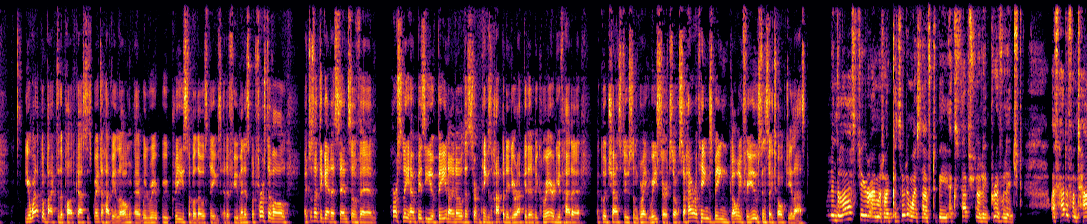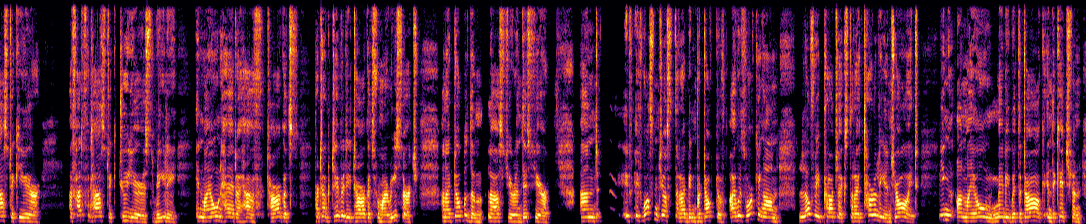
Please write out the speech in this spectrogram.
You're welcome back to the podcast. It's great to have you along. Uh, we'll re- reprise some of those things in a few minutes. But first of all, I just had to get a sense of um, personally how busy you've been. I know that certain things have happened in your academic career and you've had a, a good chance to do some great research. So, so how are things been going for you since I talked to you last? Well, in the last year, Emmett, I consider myself to be exceptionally privileged. I've had a fantastic year. I've had a fantastic two years, really. In my own head, I have targets, productivity targets for my research and I doubled them last year and this year. And it, it wasn't just that I've been productive. I was working on lovely projects that I thoroughly enjoyed. Being on my own, maybe with the dog in the kitchen,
